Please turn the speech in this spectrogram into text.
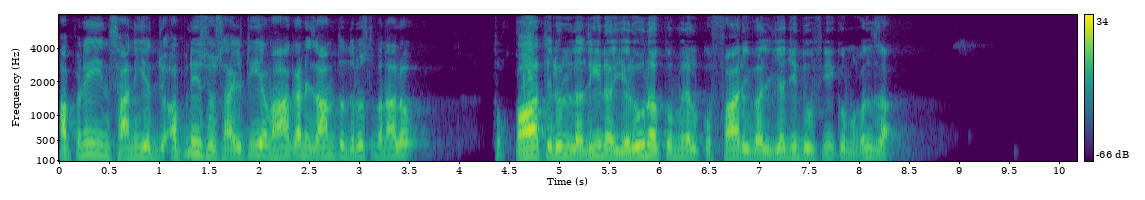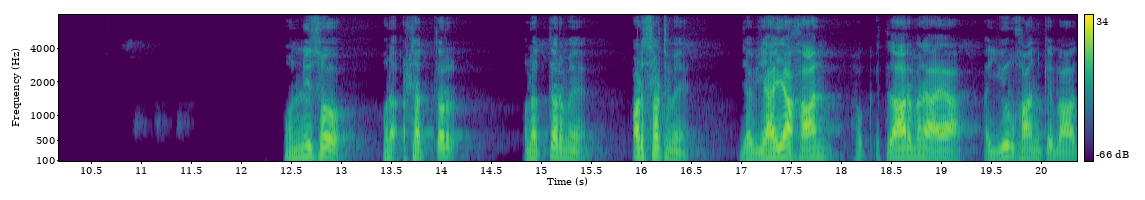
اپنی انسانیت جو اپنی سوسائٹی ہے، وہاں کا نظام تو درست بنا لو۔ تو قاتل الدین یلون کو من القفاری ول یجدوفی کو مغلزہ انیس سو اٹھہتر انہتر میں، اڑسٹھ میں جب یاہیا خان اقتدار میں آیا، ایوب خان کے بعد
